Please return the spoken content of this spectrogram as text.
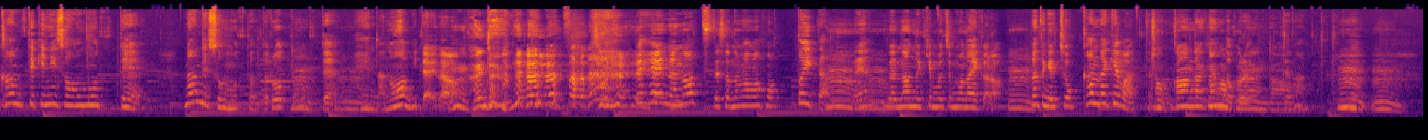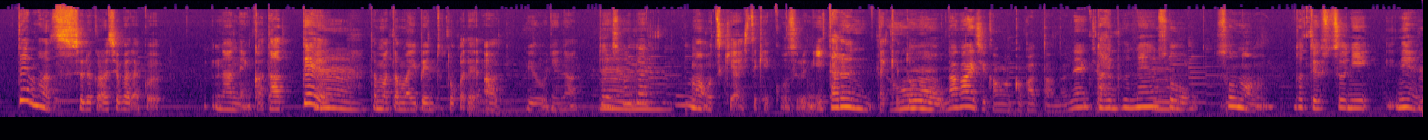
感的にそう思ってなんでそう思ったんだろうと思って、うんうん。変なの？みたいな、うん変だよね。で変なの？っつってそのままほっといたのね、うんうん。で何の気持ちもないから、うん。だけど直感だけはあったの。直感だけがなんだこれ？ってなってたうんの、うん。でまあそれからしばらく何年か経って、うん。たまたまイベントとかで会うようになって、うん。それで、まあ、お付き合いして結婚するに至るんだけど、うん。長い時間がかかったんだねだいぶね、うん。そう。そうなの。だって普通にね、う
